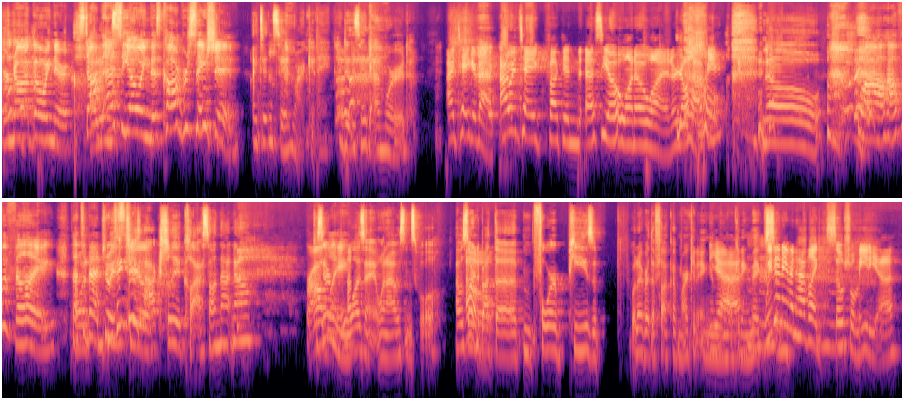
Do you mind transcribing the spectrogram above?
We're not going there. Stop I didn't- SEOing this conversation. I didn't say marketing. I didn't say the M word. I take it back. I would take fucking SEO 101. Are y'all happy? No. Wow, how fulfilling. That's a oh, bad Do you choice think too. there's actually a class on that now? Because Probably. there wasn't when I was in school. I was learning Oh. about the four P's of whatever the fuck of marketing and Yeah. the marketing mix. We didn't and- even have like social media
